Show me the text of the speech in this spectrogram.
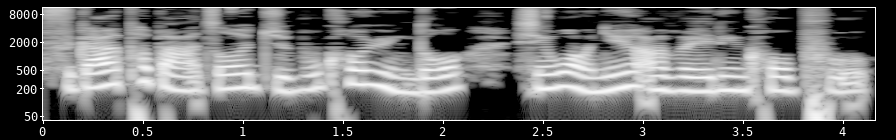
自家拍牌照全部靠运道，寻黄牛也勿一定靠谱。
